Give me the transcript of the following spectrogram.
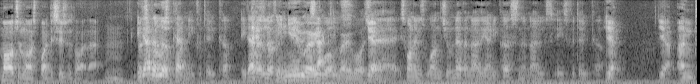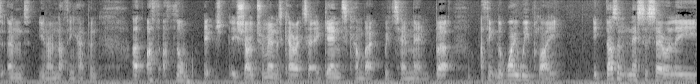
marginalised by decisions like that. Hmm. He'd had a look, Arsenal hadn't he, Viduka? He'd had a look. He He knew, knew where, exactly he was. where he was, Yeah. yeah. It's one of those ones you'll never know. The only person that knows is Viduka. Yeah, yeah, and and you know nothing happened. I, I, th- I thought it, it showed tremendous character again to come back with ten men, but I think the way we play, it doesn't necessarily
